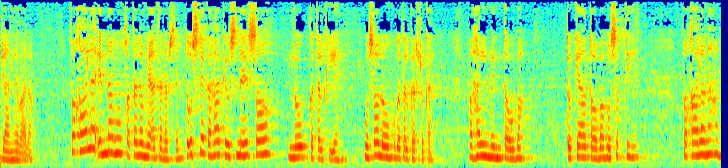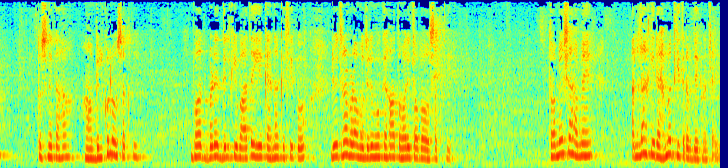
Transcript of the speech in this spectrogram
جاننے والا۔ فقال ان قتل میں اتنفسن تو اس نے کہا کہ اس نے سو لوگ قتل کیے ہیں۔ وہ سو لوگوں کو قتل کر چکا ہے۔ فہل من توبہ تو کیا توبہ ہو سکتی ہے؟ فقال نعم۔ تو اس نے کہا ہاں بالکل ہو سکتی۔ بہت بڑے دل کی بات ہے یہ کہنا کسی کو جو اتنا بڑا مجرم ہو کہ ہاں تمہاری توبہ ہو سکتی ہے۔ تو ہمیشہ ہمیں اللہ کی رحمت کی طرف دیکھنا چاہیے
